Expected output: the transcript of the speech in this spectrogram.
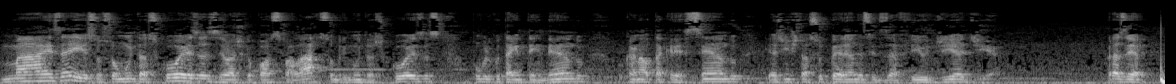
Mas é isso, eu sou muitas coisas, eu acho que eu posso falar sobre muitas coisas, o público está entendendo, o canal está crescendo e a gente está superando esse desafio dia a dia. Prazer!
